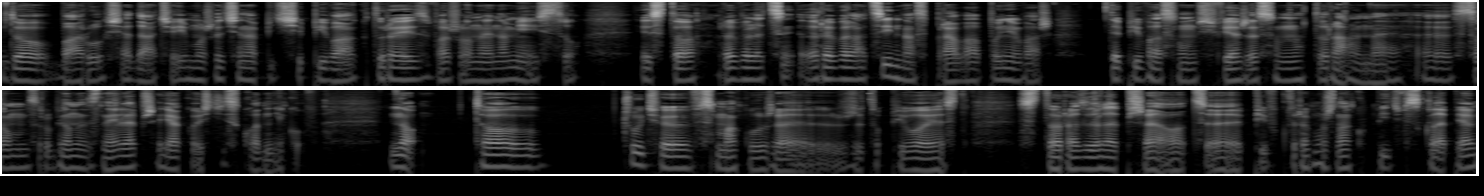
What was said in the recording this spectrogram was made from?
do baru, siadacie i możecie napić się piwa, które jest ważone na miejscu. Jest to rewelacy rewelacyjna sprawa, ponieważ te piwa są świeże, są naturalne, e, są zrobione z najlepszej jakości składników. No, to czuć w smaku, że, że to piwo jest 100 razy lepsze od piw, które można kupić w sklepie.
